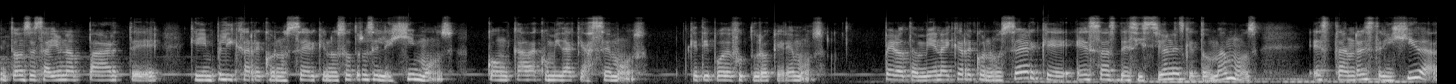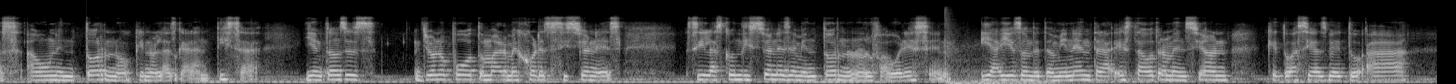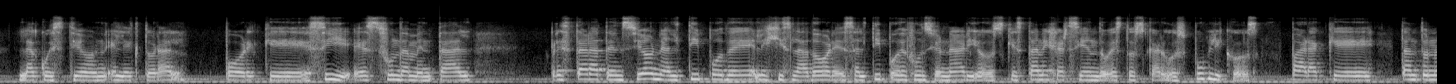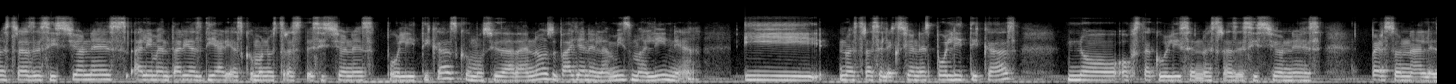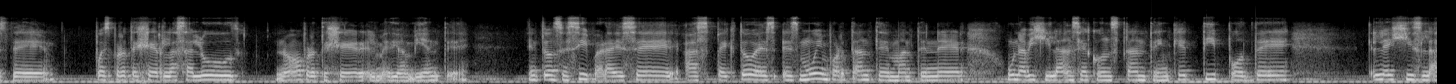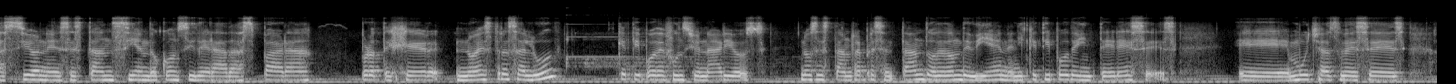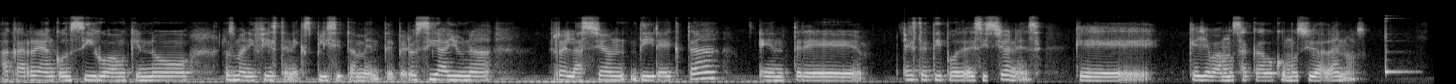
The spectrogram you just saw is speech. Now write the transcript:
Entonces hay una parte que implica reconocer que nosotros elegimos con cada comida que hacemos qué tipo de futuro queremos. Pero también hay que reconocer que esas decisiones que tomamos están restringidas a un entorno que no las garantiza. Y entonces yo no puedo tomar mejores decisiones si las condiciones de mi entorno no lo favorecen. Y ahí es donde también entra esta otra mención que tú hacías, Beto, a la cuestión electoral. Porque sí, es fundamental prestar atención al tipo de legisladores, al tipo de funcionarios que están ejerciendo estos cargos públicos para que tanto nuestras decisiones alimentarias diarias como nuestras decisiones políticas como ciudadanos vayan en la misma línea y nuestras elecciones políticas no obstaculicen nuestras decisiones personales de pues proteger la salud, ¿no? proteger el medio ambiente. Entonces sí, para ese aspecto es, es, muy importante mantener una vigilancia constante en qué tipo de legislaciones están siendo consideradas para proteger nuestra salud, qué tipo de funcionarios nos están representando, de dónde vienen y qué tipo de intereses eh, muchas veces acarrean consigo, aunque no los manifiesten explícitamente, pero sí hay una relación directa entre este tipo de decisiones que, que llevamos a cabo como ciudadanos.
